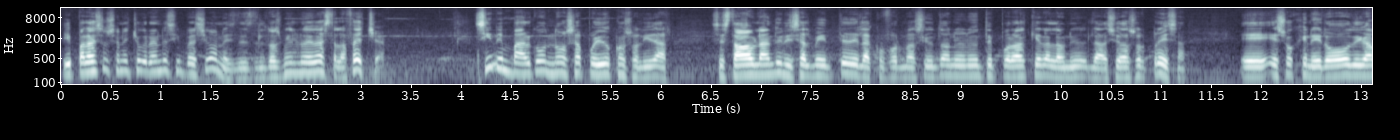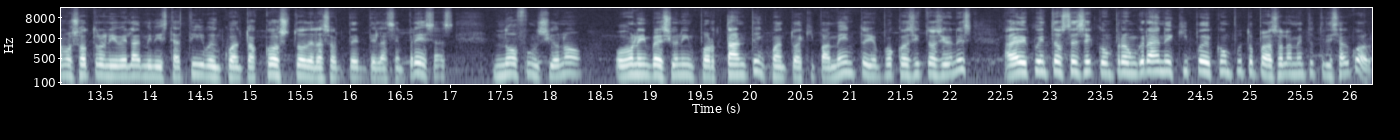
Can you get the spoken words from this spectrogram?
y para eso se han hecho grandes inversiones desde el 2009 hasta la fecha. Sin embargo, no se ha podido consolidar. Se estaba hablando inicialmente de la conformación de una unión temporal que era la, ciudad sorpresa. Eh, eso generó, digamos, otro nivel administrativo en cuanto a costo de las, de las empresas. No funcionó hubo una inversión importante en cuanto a equipamiento y un poco de situaciones, haga de cuenta usted se compra un gran equipo de cómputo para solamente utilizar Word,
